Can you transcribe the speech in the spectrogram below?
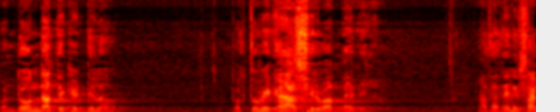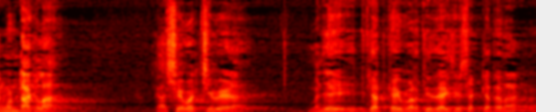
पण दोनदा तिकीट दिलं पण तुम्ही काय आशीर्वाद नाही दिला. आता त्यांनी सांगून टाकला का शेवटची वेळ आहे. म्हणजे इतक्यात काही वरती जायची शक्यता नाही बरं.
